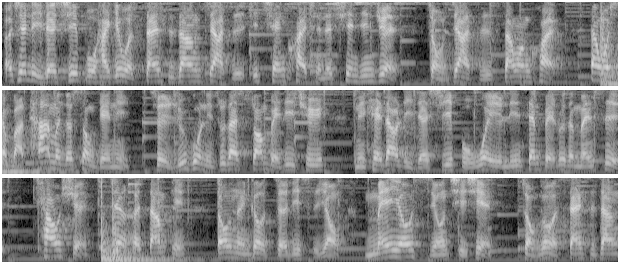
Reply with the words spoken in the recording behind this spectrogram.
而且李的西服还给我三十张价值一千块钱的现金券，总价值三万块。但我想把他们都送给你，所以如果你住在双北地区，你可以到李的西服位于林森北路的门市挑选任何商品。都能够折抵使用，没有使用期限，总共有三十张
